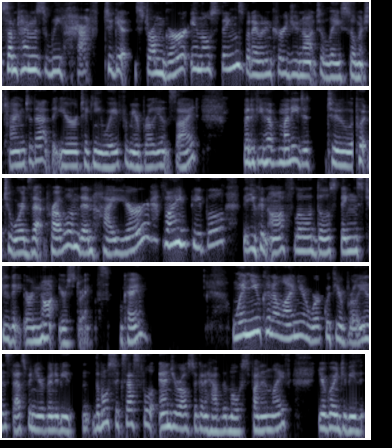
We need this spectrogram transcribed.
Sometimes we have to get stronger in those things, but I would encourage you not to lay so much time to that that you're taking away from your brilliant side. But if you have money to, to put towards that problem, then hire, find people that you can offload those things to that are not your strengths. Okay. When you can align your work with your brilliance, that's when you're going to be the most successful and you're also going to have the most fun in life. You're going to be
